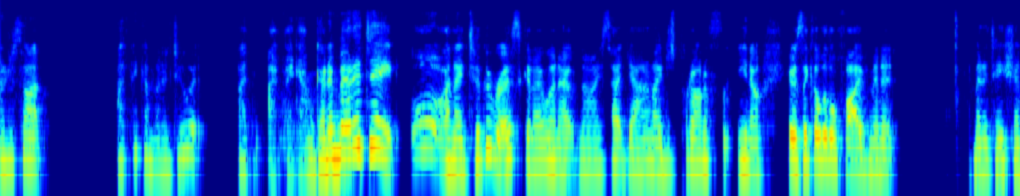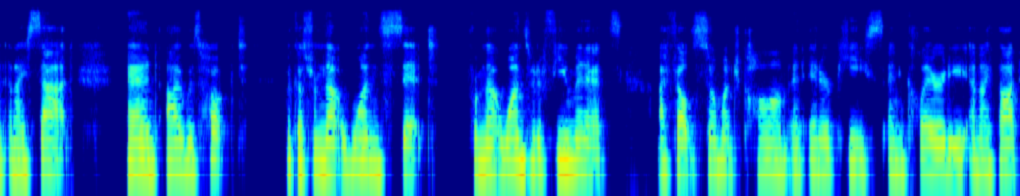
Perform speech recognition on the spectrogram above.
I just thought, I think I'm going to do it. I, I think I'm going to meditate. Oh, and I took a risk and I went out and I sat down and I just put on a, you know, it was like a little five minute meditation and I sat and I was hooked because from that one sit, from that one sort of few minutes, I felt so much calm and inner peace and clarity. And I thought,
